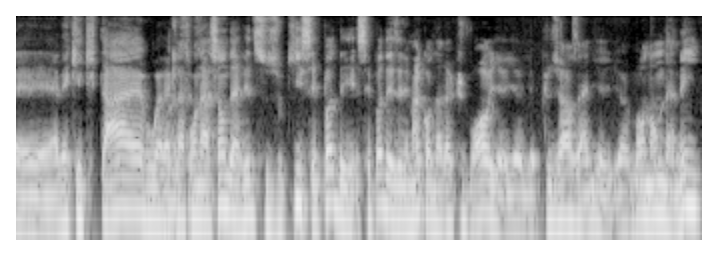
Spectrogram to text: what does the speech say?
euh, avec Équiterre ou avec la fondation David Suzuki, c'est pas des c'est pas des éléments qu'on aurait pu voir il y a, il y a plusieurs années, il y a un bon nombre d'années.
